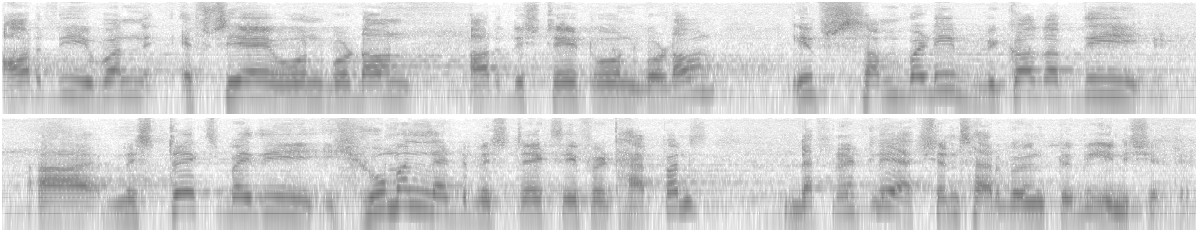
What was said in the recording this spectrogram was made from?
or the even FCI own go down or the state own go down, if somebody, because of the uh, mistakes by the human-led mistakes, if it happens, definitely actions are going to be initiated.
